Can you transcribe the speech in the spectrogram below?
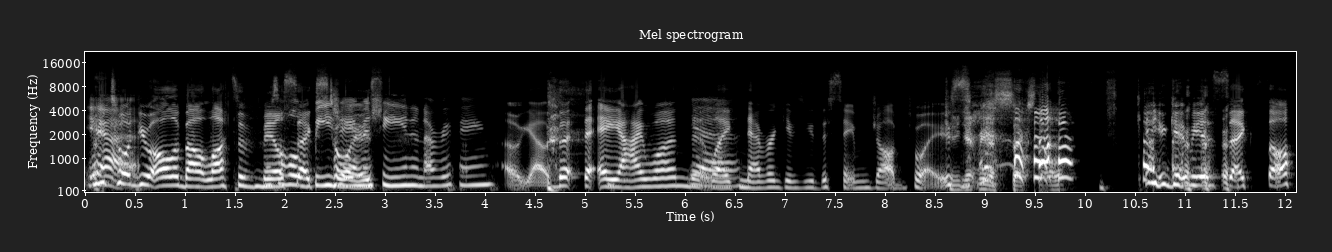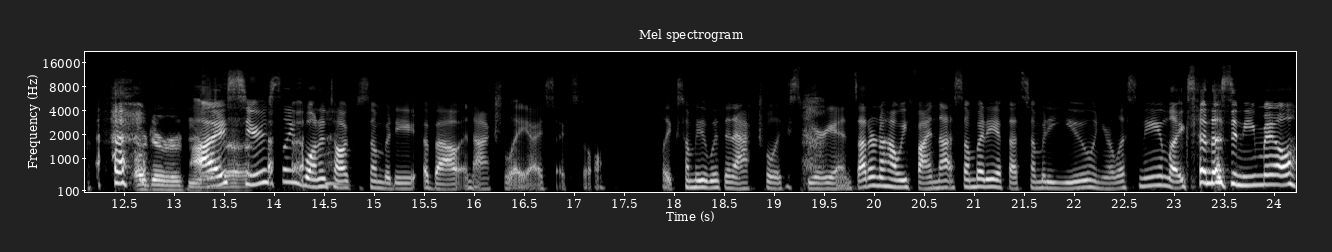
Yeah. We told you all about lots of There's male a whole sex BJ toys. machine and everything. Oh yeah, the the AI one that Yeah. like never gives you the same job twice. Can you get me a sex doll? Can you get me a sex doll? I'll give her a review. on I that. seriously want to talk to somebody about an actual AI sex doll. Like somebody with an actual experience. I don't know how we find that somebody. If that's somebody you and you're listening, like send us an email.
